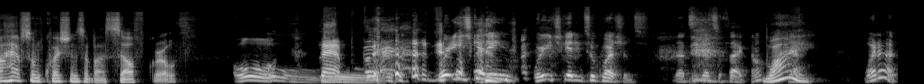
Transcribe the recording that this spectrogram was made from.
I'll have some questions about self growth. oh, Ooh. we're each getting we're each getting two questions. That's that's a fact, no? Why? Yeah. Why not?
